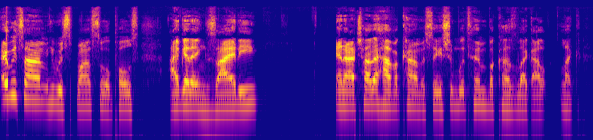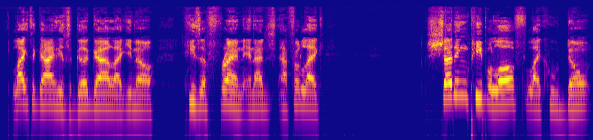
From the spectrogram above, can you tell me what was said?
every time he responds to a post. I get anxiety, and I try to have a conversation with him because, like, I like like the guy. He's a good guy. Like, you know, he's a friend, and I just, I feel like shutting people off, like who don't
